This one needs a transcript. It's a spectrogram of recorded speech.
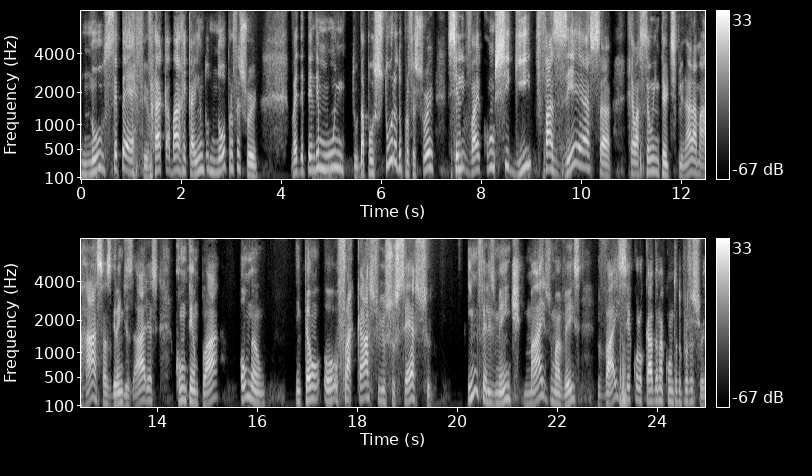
no CPF, vai acabar recaindo no professor. Vai depender muito da postura do professor se ele vai conseguir fazer essa relação interdisciplinar, amarrar essas grandes áreas, contemplar ou não. Então, o fracasso e o sucesso infelizmente, mais uma vez, vai ser colocada na conta do professor.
